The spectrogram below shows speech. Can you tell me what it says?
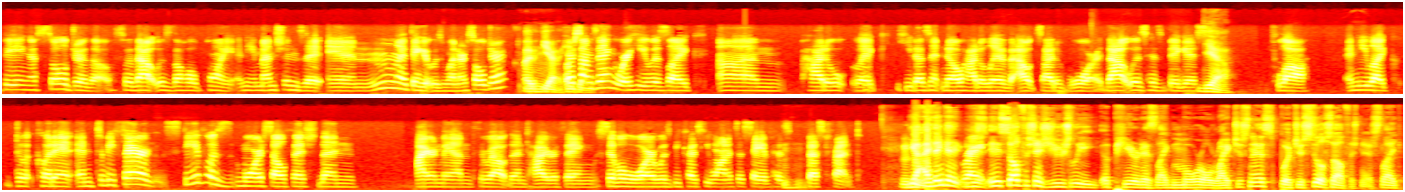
being a soldier, though, so that was the whole point, and he mentions it in I think it was Winter Soldier I, yeah, he or did. something where he was like, um, how to like he doesn't know how to live outside of war. That was his biggest Yeah, flaw, and he like do, couldn't. And to be fair, Steve was more selfish than Iron Man throughout the entire thing. Civil War was because he wanted to save his Mm-hmm. best friend. Mhm. yeah. I think that Right. his, his selfishness usually appeared as like moral righteousness, which is still selfishness. Like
